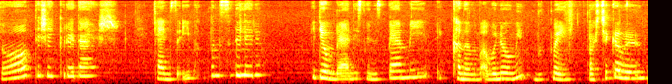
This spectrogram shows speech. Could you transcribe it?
çok teşekkür eder. Kendinize iyi bakmanızı dilerim. Videomu beğendiyseniz beğenmeyi ve kanalıma abone olmayı unutmayın. Hoşçakalın.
